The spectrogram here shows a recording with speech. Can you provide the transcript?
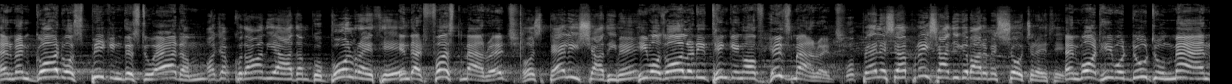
And when God was speaking this to Adam और जब खुदावंद ये आदम को बोल रहे थे इन दैट फ़र्स्ट मैरिज उस पहली शादी में he was already thinking of his marriage वो पहले से अपनी शादी के बारे में सोच रहे थे। And what he would do to man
